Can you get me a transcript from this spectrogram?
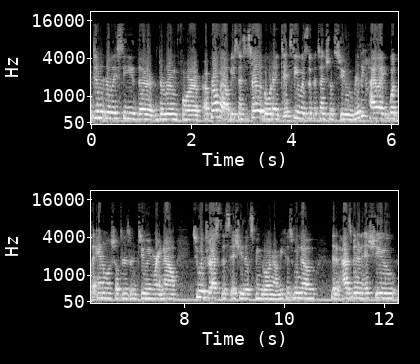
didn't really see the, the room for a profile piece necessarily, but what I did see was the potential to really highlight what the animal shelters are doing right now to address this issue that's been going on because we know that it has been an issue.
